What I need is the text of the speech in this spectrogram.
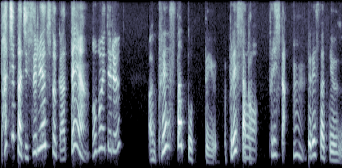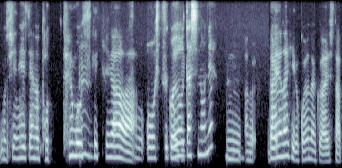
パチパチするやつとかあったやん。覚えてる？あのプレスタットっていうプレッサか。プレスタ。うん。プレッサっていうもう老舗のとっても素敵な、そう王室御用達のね、うん、あのダイアナ妃がこよなく愛したっ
